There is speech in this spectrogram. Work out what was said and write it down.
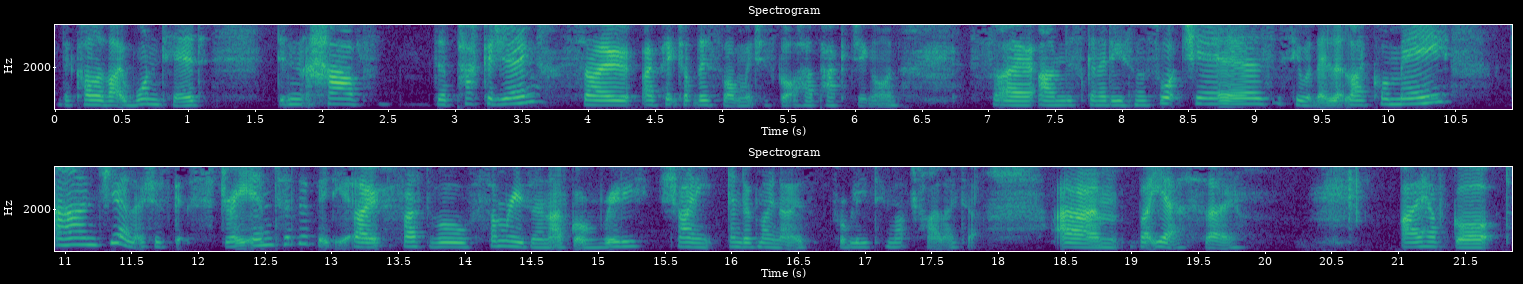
the colour that I wanted didn't have the packaging. So I picked up this one which has got her packaging on. So I'm just going to do some swatches see what they look like on me. And yeah let's just get straight into the video. So first of all for some reason I've got a really shiny end of my nose probably too much highlighter. Um, but yeah so I have got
